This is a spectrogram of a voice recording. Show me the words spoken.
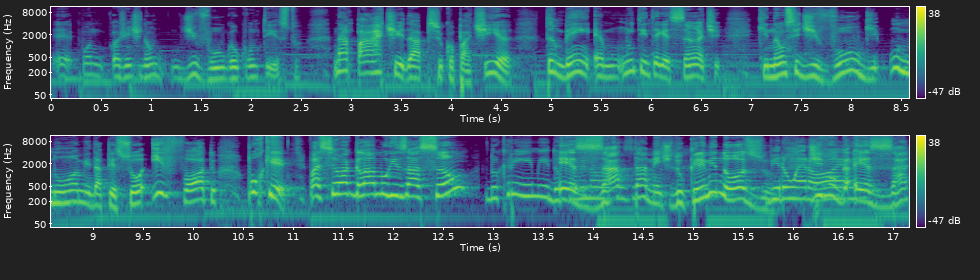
é, quando a gente não divulga o contexto. Na parte da psicopatia, também é muito interessante que não se divulgue o nome da pessoa e foto. Por quê? Vai ser uma glamorização Do crime, do criminoso. Exatamente, do criminoso. Vira um herói. Divulga... Exa...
